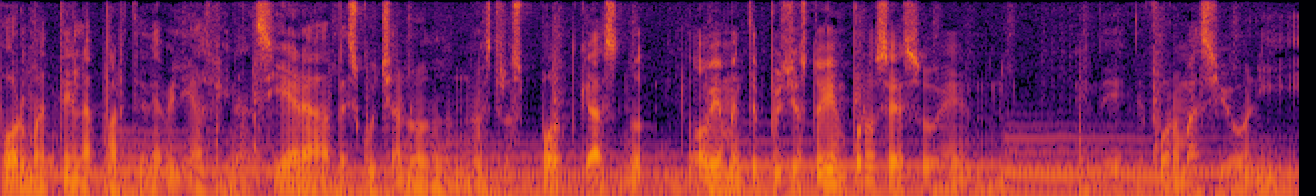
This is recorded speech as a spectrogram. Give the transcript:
Fórmate en la parte de habilidad financiera, escucha nuestros podcasts. obviamente, pues yo estoy en proceso, ¿eh? formación y,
